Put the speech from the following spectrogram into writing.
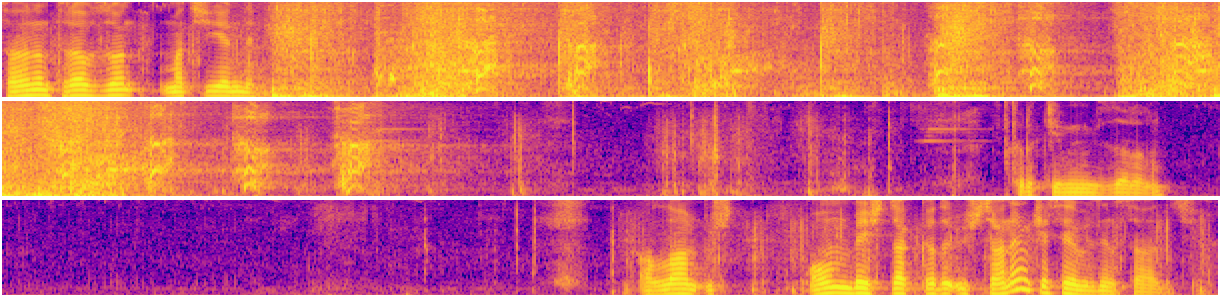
Sanırım Trabzon maçı yendi. Kırık kemiğimizi alalım. Allah'ım üç- 15 dakikada 3 tane mi kesebildim sadece?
